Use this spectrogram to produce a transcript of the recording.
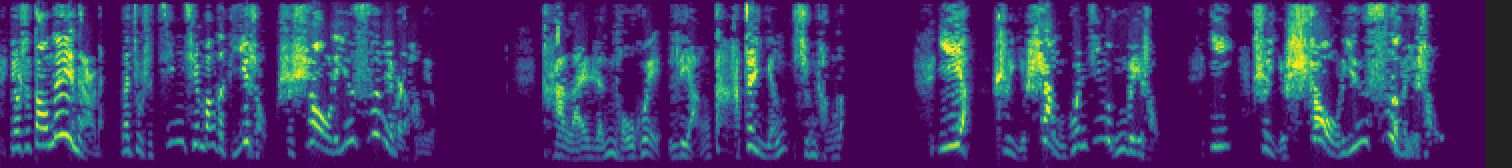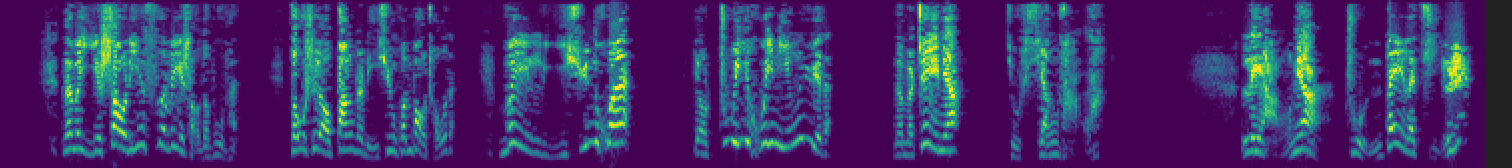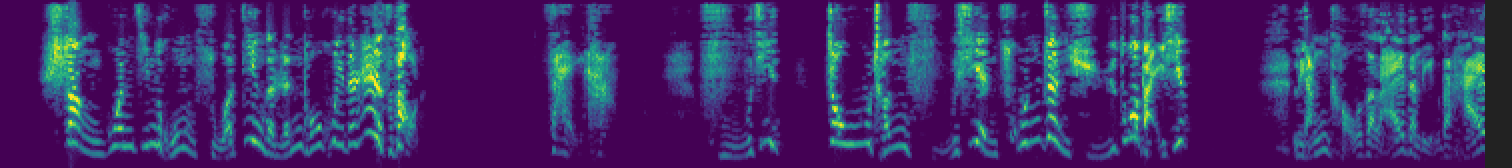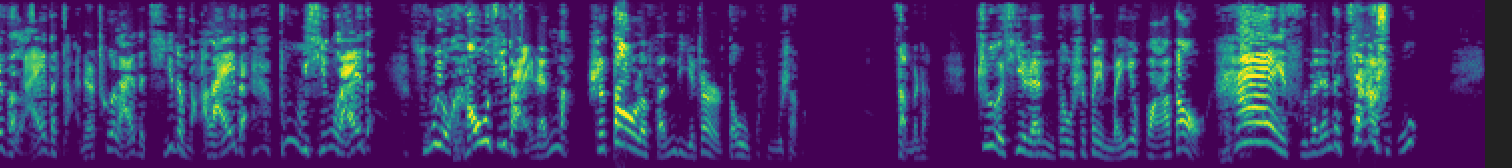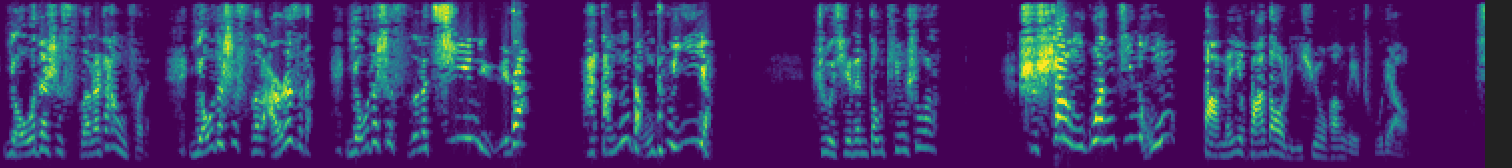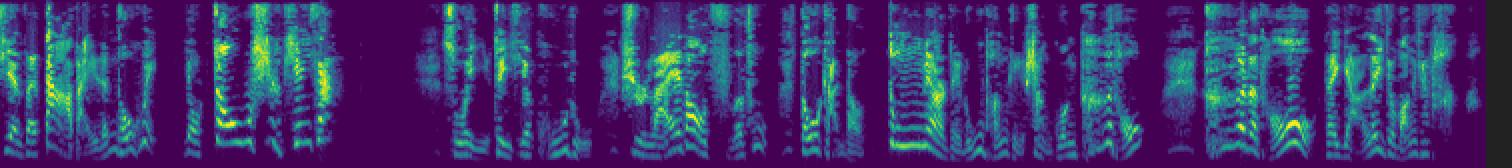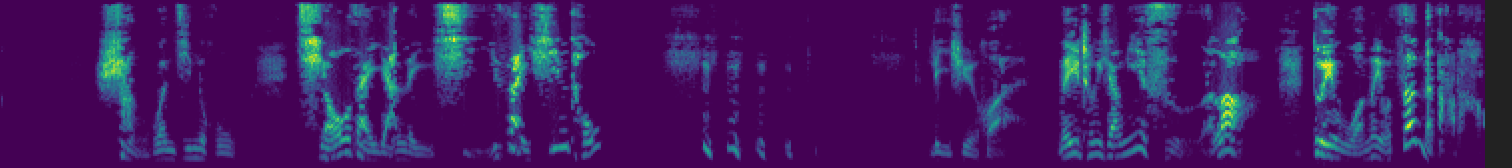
要是到那面的，那就是金钱帮的敌手，是少林寺那边的朋友。看来人头会两大阵营形成了，一呀是以上官金鸿为首，一是以少林寺为首。那么以少林寺为首的部分，都是要帮着李寻欢报仇的，为李寻欢要追回名誉的。那么这面就相反了，两面准备了几日。上官金鸿所定的人头会的日子到了，再看附近州城府县村镇许多百姓，两口子来的，领着孩子来的，赶着车来的，骑着马来的，步行来的，足有好几百人呐！是到了坟地这儿都哭上了。怎么着？这些人都是被梅花道害死的人的家属。有的是死了丈夫的，有的是死了儿子的，有的是死了妻女的，啊，等等不一呀。这些人都听说了，是上官金鸿把梅花道李寻欢给除掉了。现在大摆人头会，要昭示天下，所以这些苦主是来到此处，都赶到东面这炉棚给上官磕头，磕着头，这眼泪就往下淌。上官金虎，瞧在眼里，喜在心头。李寻欢，没成想你死了，对我们有这么大的。好，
